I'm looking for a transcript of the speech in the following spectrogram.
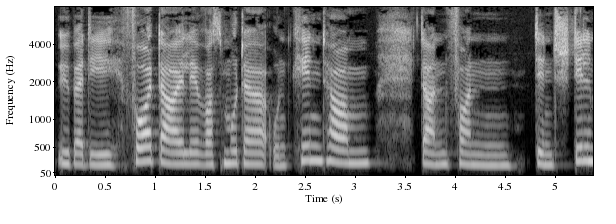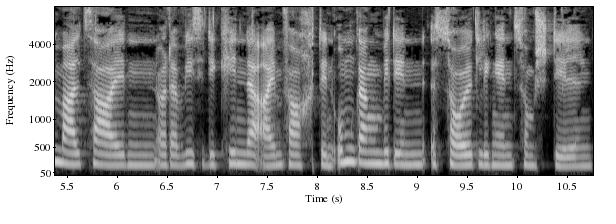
über die Vorteile, was Mutter und Kind haben, dann von den Stillmahlzeiten oder wie sie die Kinder einfach den Umgang mit den Säuglingen zum Stillen,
